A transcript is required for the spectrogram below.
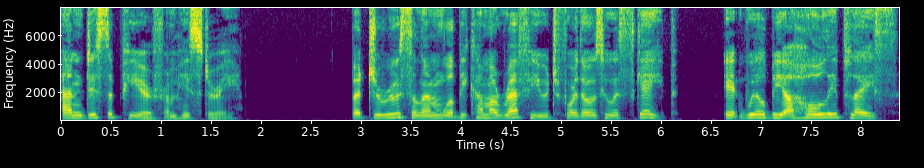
and disappear from history. But Jerusalem will become a refuge for those who escape. It will be a holy place,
